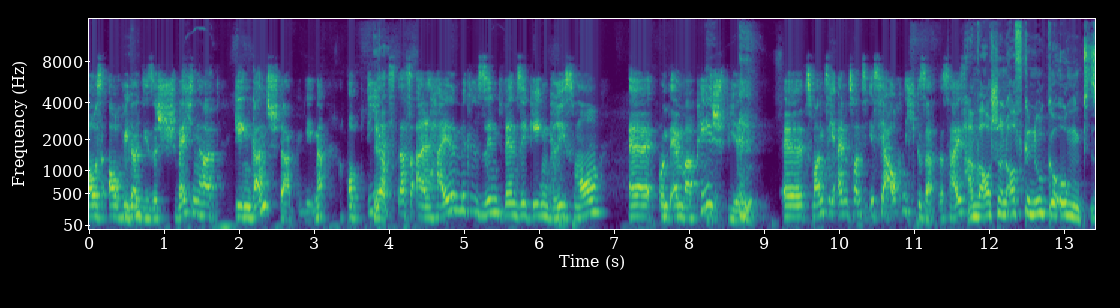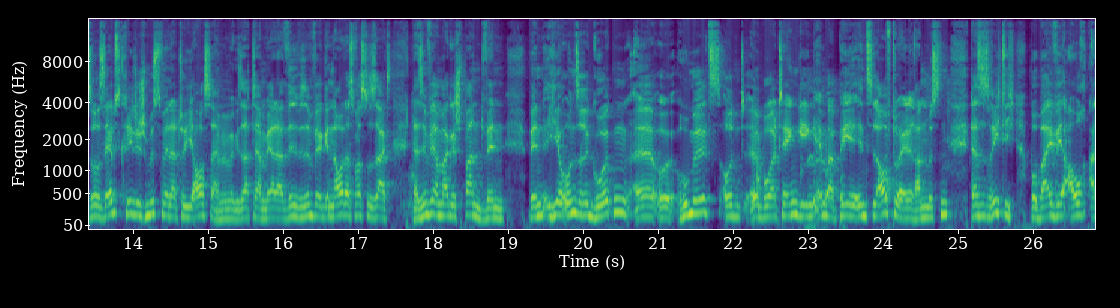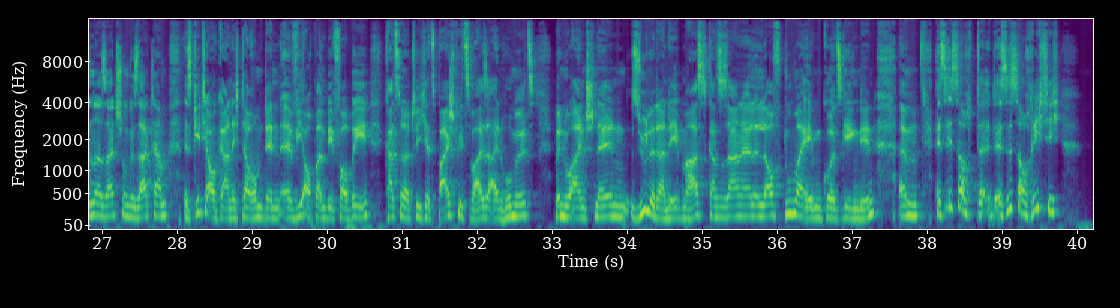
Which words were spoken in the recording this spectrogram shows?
durchaus auch wieder mhm. diese Schwächen hat gegen ganz starke Gegner, ob die ja. jetzt das Allheilmittel sind, wenn sie gegen Griezmann äh, und Mbappé spielen, äh, 2021 ist ja auch nicht gesagt. Das heißt. Haben wir auch schon oft genug geungt. So selbstkritisch müssen wir natürlich auch sein, wenn wir gesagt haben, ja, da sind wir genau das, was du sagst. Da sind wir mal gespannt, wenn, wenn hier unsere Gurken, äh, Hummels und äh, Boateng gegen Mbappé ins Laufduell ran müssen. Das ist richtig. Wobei wir auch andererseits schon gesagt haben, es geht ja auch gar nicht darum, denn äh, wie auch beim BVB kannst du natürlich jetzt beispielsweise einen Hummels, wenn du einen schnellen Süle daneben hast, kannst du sagen, ja, lauf du mal eben kurz gegen den. Ähm, es ist auch, es ist ist auch richtig,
